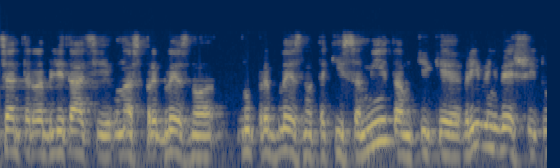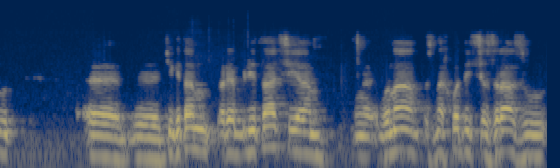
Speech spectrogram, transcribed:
центр реабілітації у нас приблизно, ну, приблизно такі самі, там тільки рівень вищий тут. Е, е, Тільки там реабілітація, е, вона знаходиться зразу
